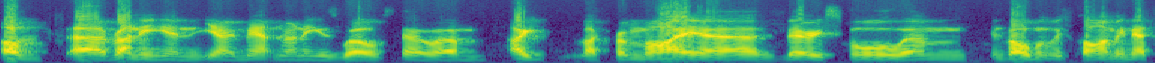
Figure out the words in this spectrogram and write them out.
of uh, running and you know mountain running as well. So, um, I like from my uh, very small um, involvement with climbing, that's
